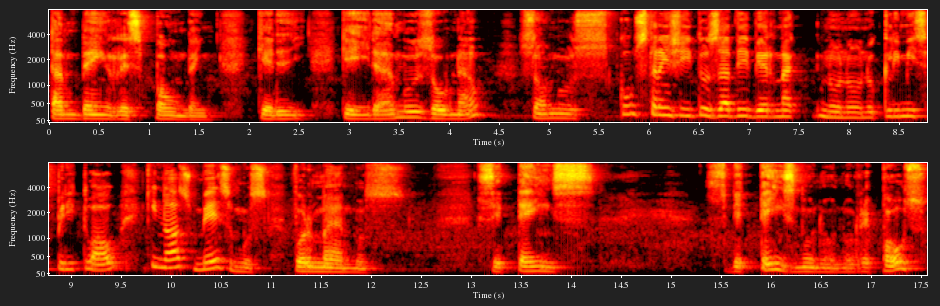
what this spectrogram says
também respondem. Queiramos ou não, somos constrangidos a viver na, no, no, no, clima espiritual que nós mesmos formamos. Se tens, se detens no, no, no repouso,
